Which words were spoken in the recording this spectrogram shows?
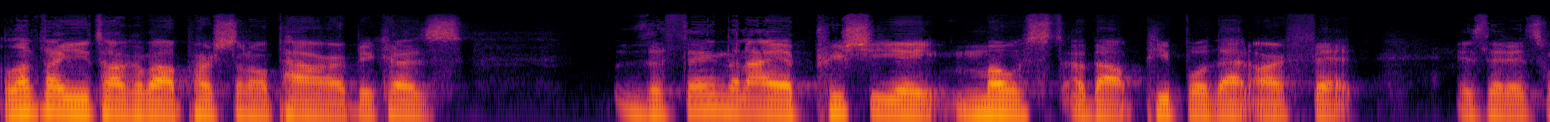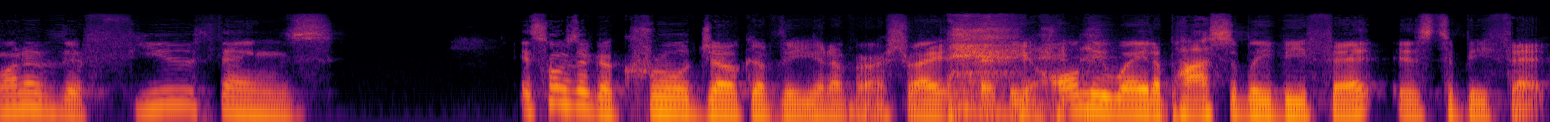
I love how you talk about personal power because the thing that I appreciate most about people that are fit is that it's one of the few things it's almost like a cruel joke of the universe, right? That the only way to possibly be fit is to be fit.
